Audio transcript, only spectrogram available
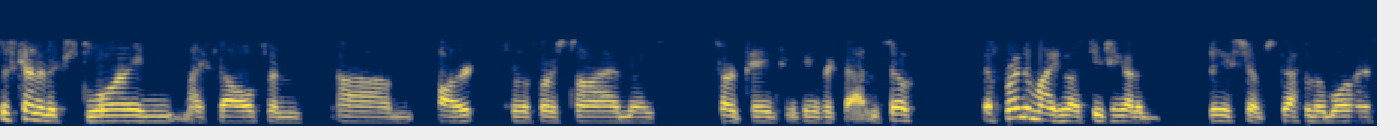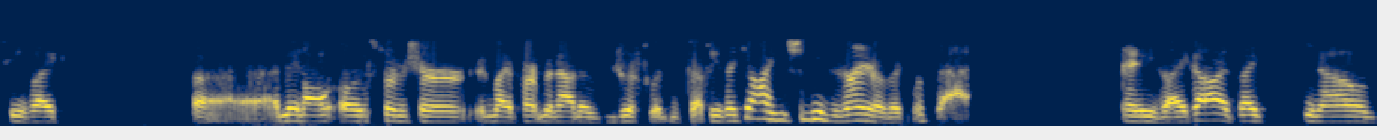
just kind of exploring myself and um, art for the first time and started painting things like that. And so a friend of mine who I was teaching how to base jump, Stefano Morris, he's like, uh, I made all, all this furniture in my apartment out of driftwood and stuff. He's like, oh, you should be a designer. I was like, what's that? And he's like, oh, it's like, you know,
